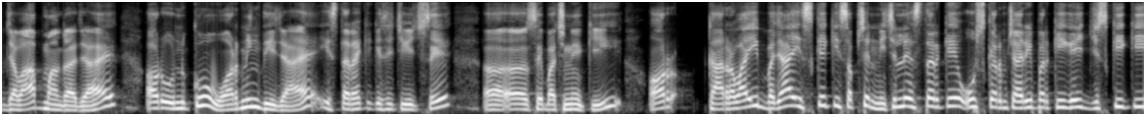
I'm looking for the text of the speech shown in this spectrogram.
जवाब मांगा जाए और उनको वार्निंग दी जाए इस तरह की किसी चीज़ से आ, से बचने की। और कार्रवाई बजाय इसके कि सबसे निचले स्तर के उस कर्मचारी पर की गई जिसकी की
